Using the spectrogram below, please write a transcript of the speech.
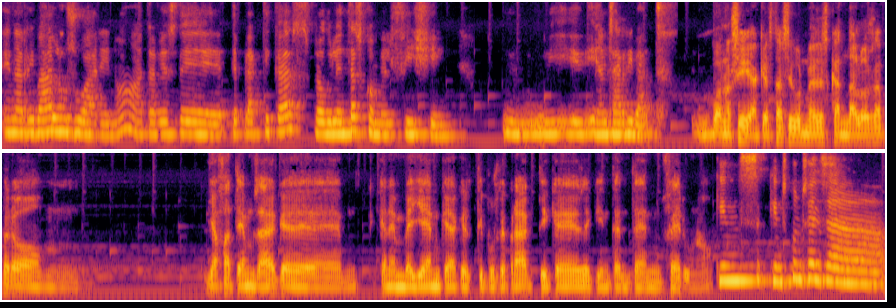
en arribar a l'usuari no? a través de, de pràctiques fraudulentes com el phishing. I, i ens ha arribat. Bueno, sí, aquesta ha sigut més escandalosa, però ja fa temps eh, que, que anem veient que aquest tipus de pràctiques i que intenten fer-ho. No? Quins, quins consells eh,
